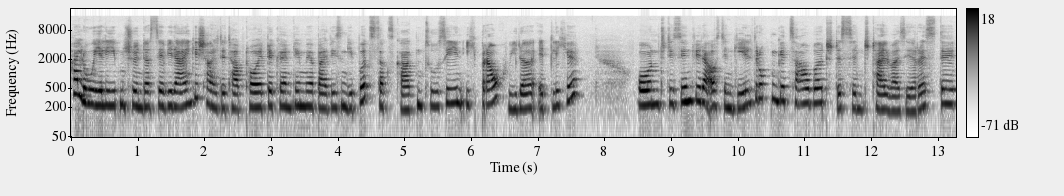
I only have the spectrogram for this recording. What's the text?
Hallo ihr Lieben, schön, dass ihr wieder eingeschaltet habt. Heute könnt ihr mir bei diesen Geburtstagskarten zusehen. Ich brauche wieder etliche und die sind wieder aus den Geldrucken gezaubert. Das sind teilweise Reste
